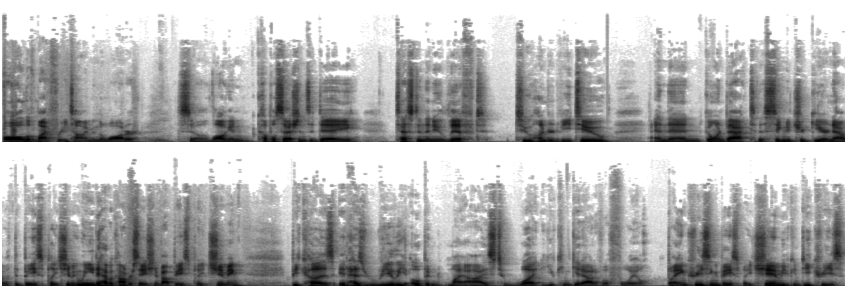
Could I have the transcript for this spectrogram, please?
all of my free time in the water. So logging a couple sessions a day, testing the new lift 200 V2 and then going back to the signature gear now with the base plate shimming. We need to have a conversation about base plate shimming because it has really opened my eyes to what you can get out of a foil. By increasing base plate shim, you can decrease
